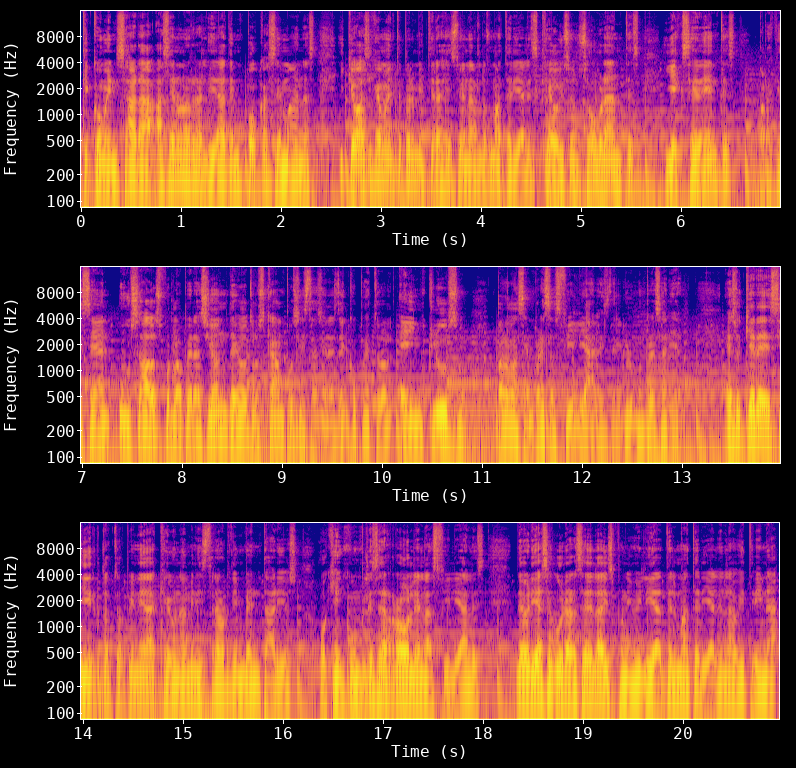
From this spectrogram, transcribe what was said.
que comenzará a ser una realidad en pocas semanas y que básicamente permitirá gestionar los materiales que hoy son sobrantes y excedentes para que sean usados por la operación de otros campos y estaciones de Ecopetrol e incluso para las empresas filiales del grupo empresarial. Eso quiere decir, doctor Pineda, que un administrador de inventarios o quien cumple ese rol en las filiales debería asegurarse de la disponibilidad del material en la vitrina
